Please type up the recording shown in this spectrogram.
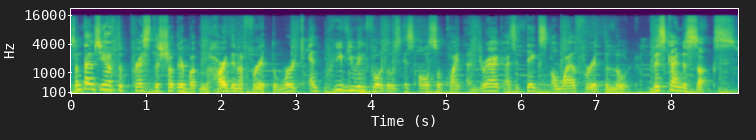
Sometimes you have to press the shutter button hard enough for it to work, and previewing photos is also quite a drag as it takes a while for it to load. This kinda sucks,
